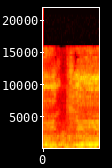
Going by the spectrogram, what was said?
Africa.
